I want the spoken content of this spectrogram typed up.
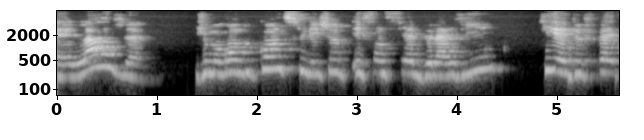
euh, l'âge, je me rends compte sur les choses essentielles de la vie, qui est de fait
